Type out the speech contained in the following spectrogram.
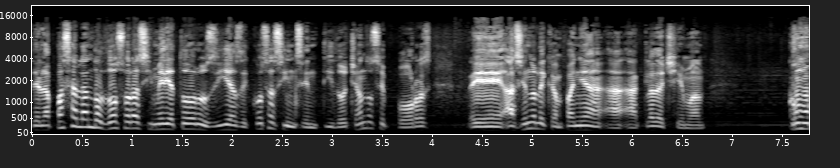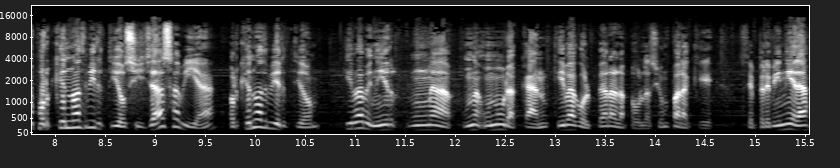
se la pasa hablando dos horas y media todos los días de cosas sin sentido, echándose porras, eh, haciéndole campaña a, Claudia Sheinbaum. Como por qué no advirtió, si ya sabía, por qué no advirtió que iba a venir una, un huracán que iba a golpear a la población para que se previniera.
